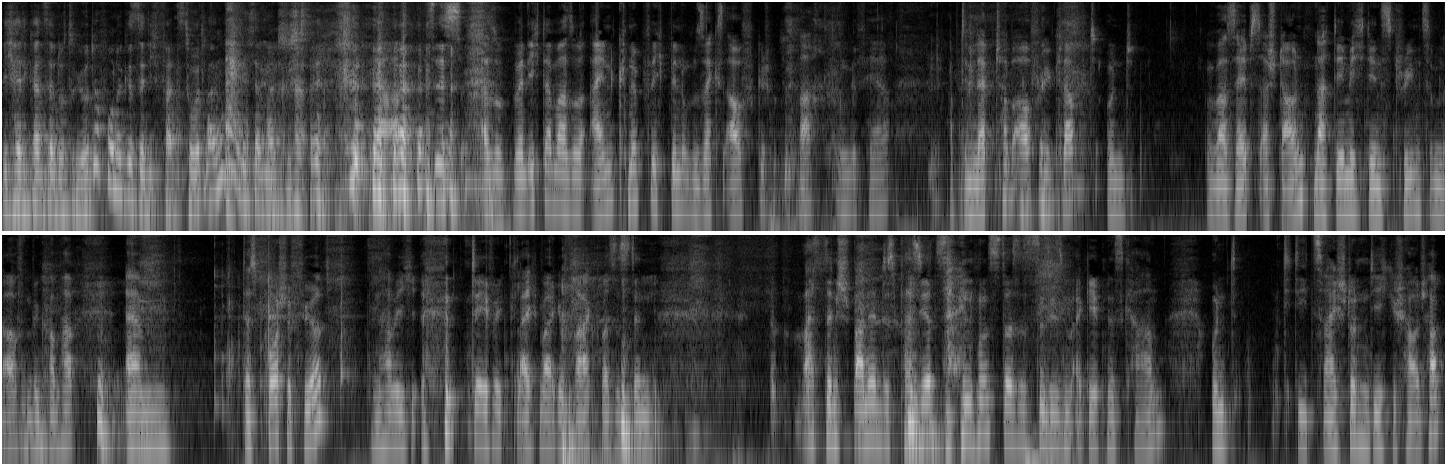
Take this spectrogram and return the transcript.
Ich hätte die ganze Zeit nur Toyota vorne gesehen. Ich fand es tot langweilig an manchen Stellen. ja, es ist, also wenn ich da mal so einknüpfe, ich bin um sechs aufgewacht ungefähr, habe den Laptop aufgeklappt und war selbst erstaunt, nachdem ich den Stream zum Laufen bekommen habe, ähm, dass Porsche führt. Dann habe ich David gleich mal gefragt, was ist denn was denn Spannendes passiert sein muss, dass es zu diesem Ergebnis kam. Und die, die zwei Stunden, die ich geschaut habe,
